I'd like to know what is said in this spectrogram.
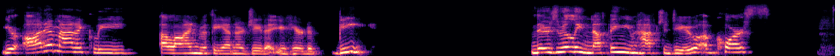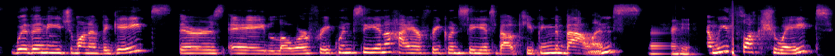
you're automatically aligned with the energy that you're here to be. There's really nothing you have to do. Of course, within each one of the gates, there's a lower frequency and a higher frequency. It's about keeping the balance. Right. And we fluctuate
